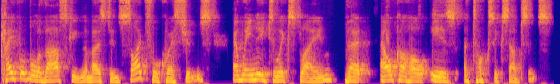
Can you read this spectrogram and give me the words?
capable of asking the most insightful questions. And we need to explain that alcohol is a toxic substance.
